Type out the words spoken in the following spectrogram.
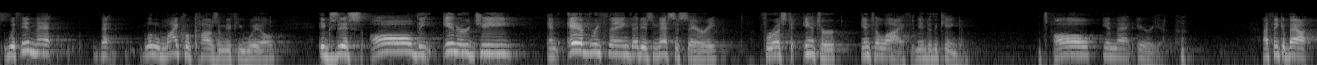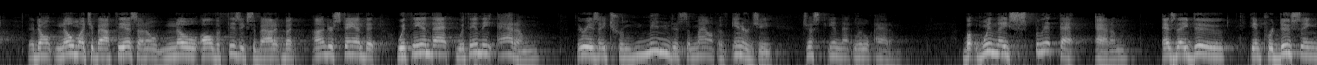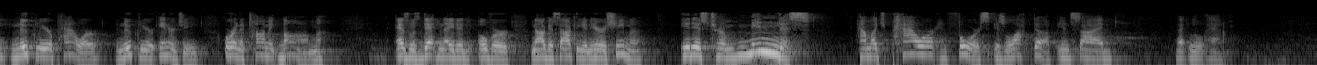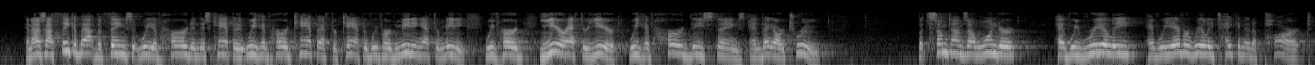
within that, that little microcosm, if you will, exists all the energy and everything that is necessary for us to enter into life and into the kingdom. It's all in that area. I think about, I don't know much about this, I don't know all the physics about it, but I understand that within that, within the atom, there is a tremendous amount of energy just in that little atom. But when they split that atom, as they do in producing nuclear power, nuclear energy, or an atomic bomb, as was detonated over Nagasaki and Hiroshima, it is tremendous how much power and force is locked up inside that little atom. And as I think about the things that we have heard in this camp, we have heard camp after camp, if we've heard meeting after meeting, we've heard year after year, we have heard these things and they are true. But sometimes I wonder have we really, have we ever really taken it apart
